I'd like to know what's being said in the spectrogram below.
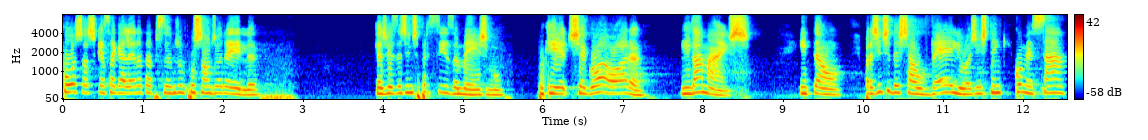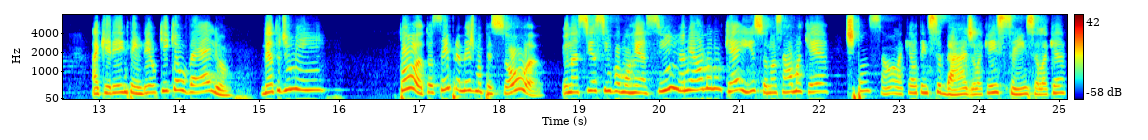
poxa, acho que essa galera está precisando de um puxão de orelha. Que às vezes a gente precisa mesmo, porque chegou a hora, não dá mais. Então, para a gente deixar o velho, a gente tem que começar a querer entender o que, que é o velho dentro de mim. Pô, eu tô sempre a mesma pessoa. Eu nasci assim, vou morrer assim. A minha alma não quer isso. A nossa alma quer expansão, ela quer autenticidade, ela quer essência, ela quer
